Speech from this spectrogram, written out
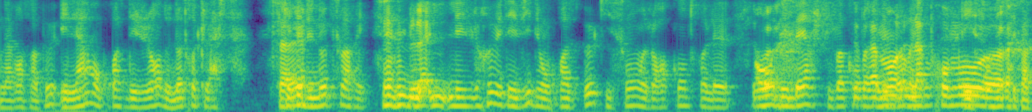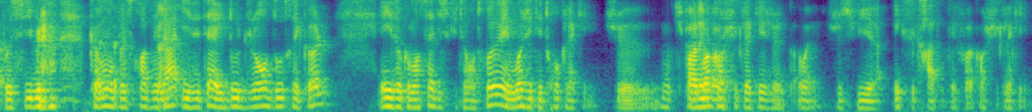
on avance un peu, et là on croise des gens de notre classe qui étaient d'une autre soirée. C'est une La- blague. les rues étaient vides et on croise eux qui sont genre contre le C'est en haut des berges, tu vois, C'est contre vraiment les et la tout. promo. Et ils se sont euh, dit c'est pas possible, comment on peut se croiser là? Ils étaient avec d'autres gens, d'autres écoles, et ils ont commencé à discuter entre eux. Et moi j'étais trop claqué. Je Donc tu parlais moi pas. quand je suis claqué, je, ouais, je suis euh, exécrable des fois quand je suis claqué.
